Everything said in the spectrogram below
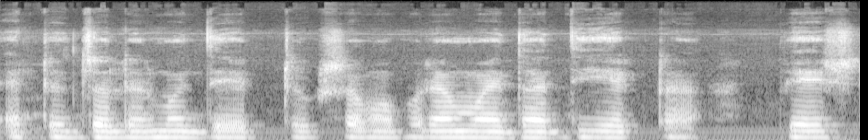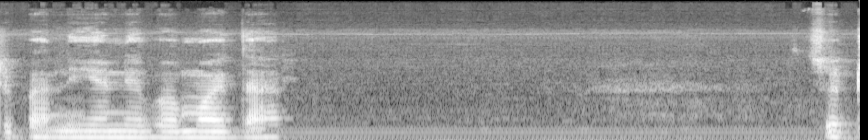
একটু জলের মধ্যে একটু সমপরে ময়দা দিয়ে একটা পেস্ট বানিয়ে নেব ময়দার। ছোট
